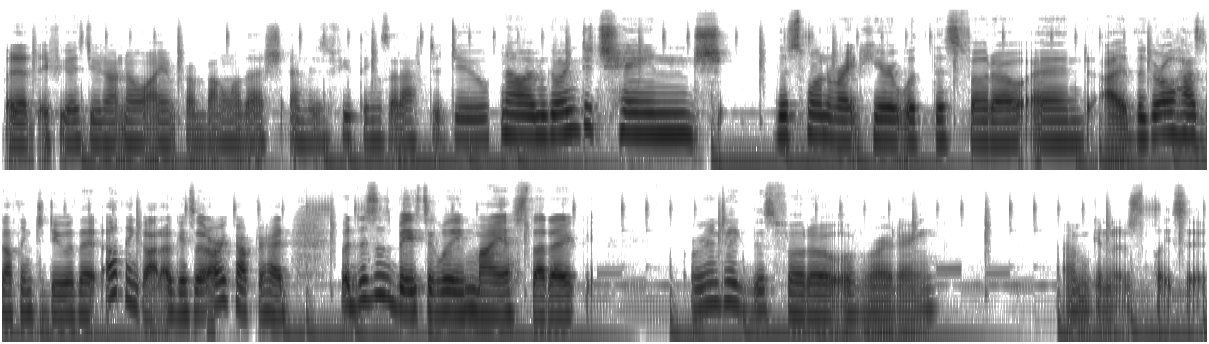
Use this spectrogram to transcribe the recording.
But if you guys do not know, I am from Bangladesh and there's a few things that I have to do. Now, I'm going to change this one right here with this photo and I, the girl has nothing to do with it. Oh, thank God. Okay, so helicopter head. But this is basically my aesthetic. We're gonna take this photo of writing. I'm gonna just place it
